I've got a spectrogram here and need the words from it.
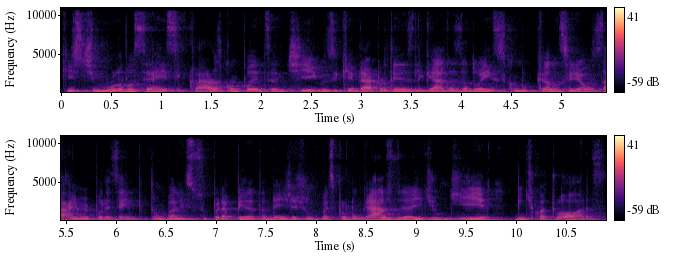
que estimula você a reciclar os componentes antigos e quebrar proteínas ligadas a doenças como câncer e Alzheimer, por exemplo. Então vale super a pena também jejuns mais prolongados, aí de um dia, 24 horas.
